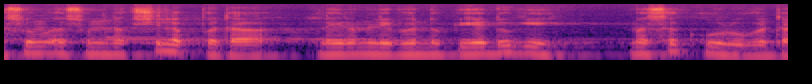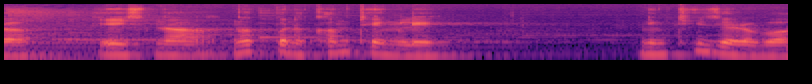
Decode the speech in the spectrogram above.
ꯑꯁꯨꯝ ꯑꯁꯨꯝ ꯅꯛꯁꯤꯜꯂꯛꯄꯗ ꯂꯩꯔꯝꯂꯤꯕ ꯅꯨꯄꯤ ꯑꯗꯨꯒꯤ ꯃꯁꯛ ꯎꯔꯨꯕꯗ ꯌꯩꯁꯅꯥ ꯉꯛꯄꯅ ꯈꯝ ꯊꯦꯡꯂꯦ ꯅꯤꯡꯊꯤꯖꯔꯕ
